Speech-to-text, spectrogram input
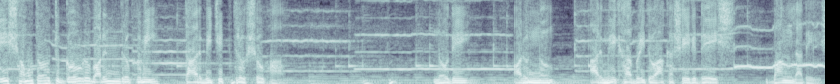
এই সমতট গৌর বরেন্দ্র ভূমি তার বিচিত্র শোভা। নদী, অরণ্য আর মেঘাবৃত আকাশের দেশ বাংলাদেশ।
